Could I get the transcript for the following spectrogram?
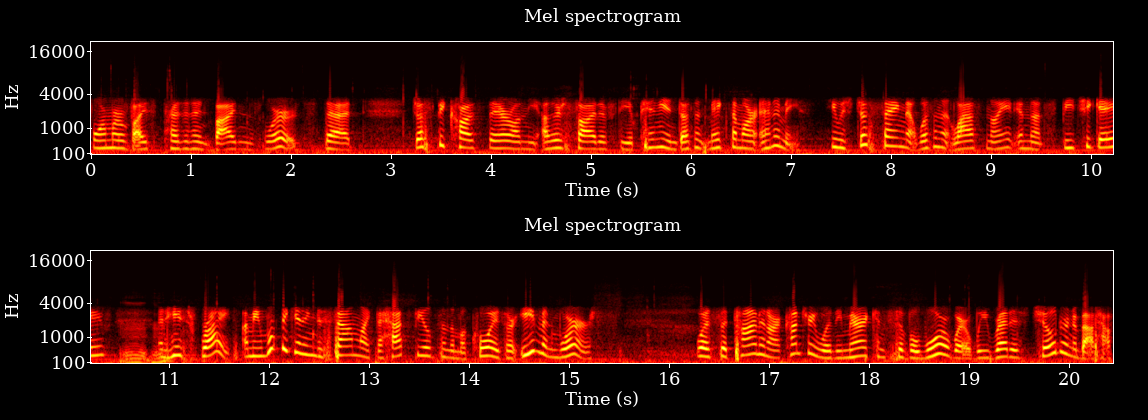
former Vice President Biden's words that just because they're on the other side of the opinion doesn't make them our enemies. He was just saying that, wasn't it, last night in that speech he gave? Mm-hmm. And he's right. I mean, we're beginning to sound like the Hatfields and the McCoys, or even worse, was the time in our country where the American Civil War, where we read as children about how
